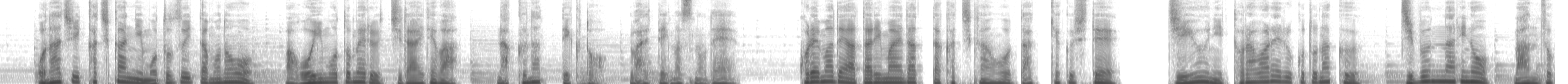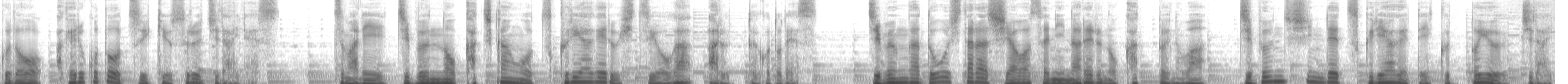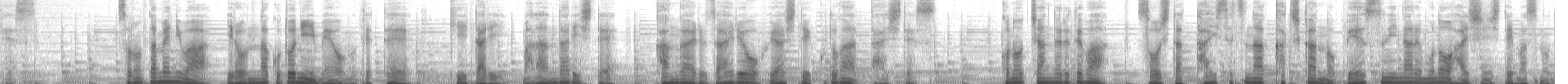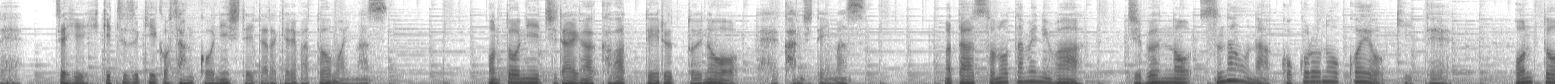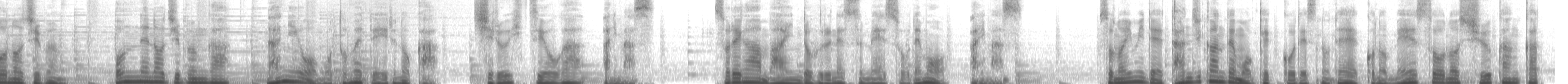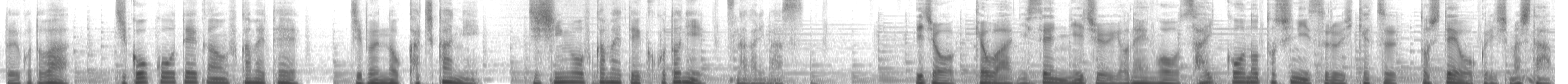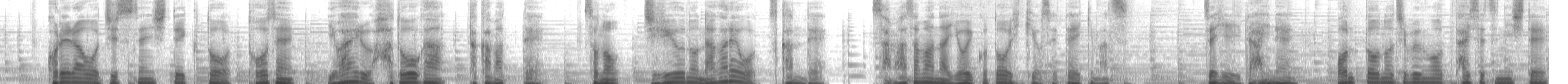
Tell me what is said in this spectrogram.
同じ価値観に基づいたものを追い求める時代ではなくなっていくと言われていますのでこれまで当たり前だった価値観を脱却して自由にとらわれることなく自分なりの満足度を上げることを追求する時代です。つまり自分の価値観を作り上げる必要があるということです。自分がどうしたら幸せになれるのかというのは自分自身で作り上げていくという時代です。そのためにはいろんなことに目を向けて聞いたり学んだりして考える材料を増やしていくことが大事です。このチャンネルではそうした大切な価値観のベースになるものを配信していますのでぜひ引き続きご参考にしていただければと思います。本当に時代が変わっているというのを感じています。またそのためには自分の素直な心の声を聞いて本当の自分本音の自分が何を求めているのか知る必要があります。それがマインドフルネス瞑想でもあります。その意味で短時間でも結構ですのでこの瞑想の習慣化ということは自己肯定感を深めて自分の価値観に自信を深めていくことにつながります。以上今日は2024年を最高の年にする秘訣としてお送りしました。これらを実践していくと当然いわゆる波動が高まってその自流の流れをつかんで様々な良いことを引き寄せていきます。是非来年本当の自分を大切にして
